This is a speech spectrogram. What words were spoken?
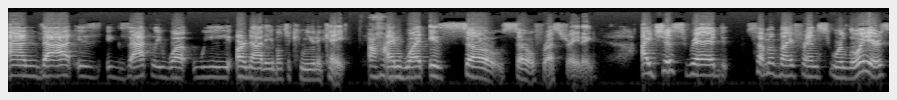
And that is exactly what we are not able to communicate Uh-huh. and what is so, so frustrating. I just read some of my friends who are lawyers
